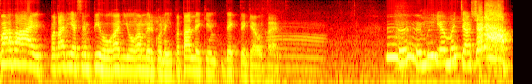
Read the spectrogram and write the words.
bye bye पता नहीं एसएमपी होगा नहीं होगा मेरे को नहीं पता लेकिन देखते क्या होता है। भैया मचा शट अप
